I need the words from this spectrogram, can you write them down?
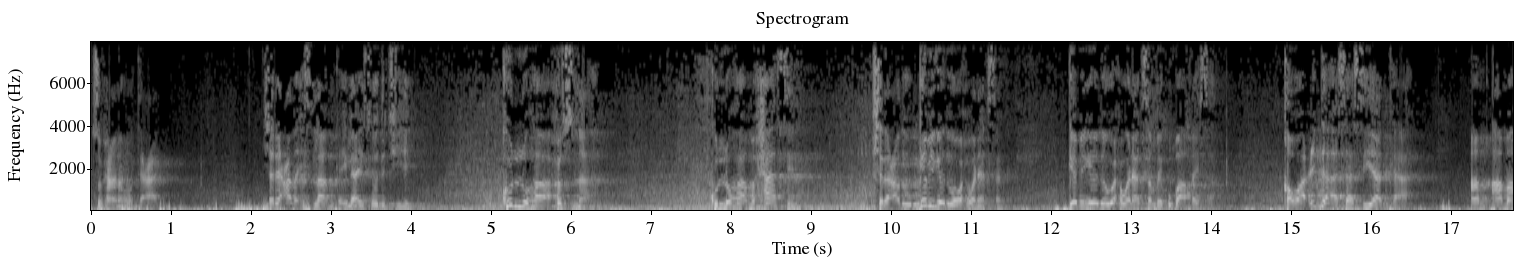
subxaanahu wa tacaala. Shareecada islaamka ilaahay soo dejiyey kulluhaa xusna kulluhaa muxaasin. Shareecadu gebigeedu waa wax wanaagsan. Gebigeedu wax wanaagsan bay ku baaqaysaa qawaacidda asaasiyaadka ah ama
